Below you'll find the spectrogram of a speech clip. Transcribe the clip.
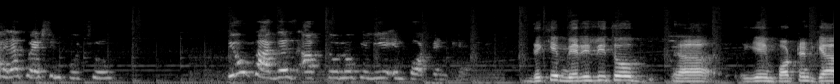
पूछूँ। क्यों कागज़ आप दोनों के लिए इम्पोर्टेंट है? देखिए मेरे लिए तो आ, ये इम्पोर्टेंट क्या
